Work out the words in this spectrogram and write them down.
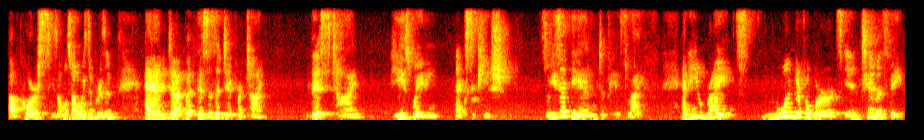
Of course, he's almost always in prison, and uh, but this is a different time. This time, he's waiting execution. So he's at the end of his life, and he writes wonderful words in Timothy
